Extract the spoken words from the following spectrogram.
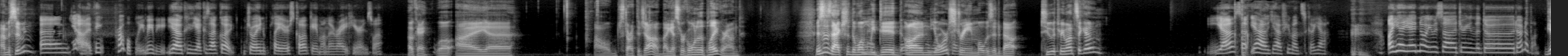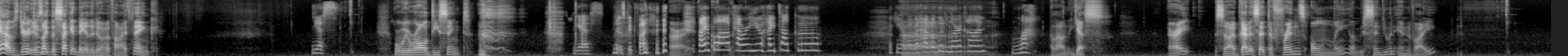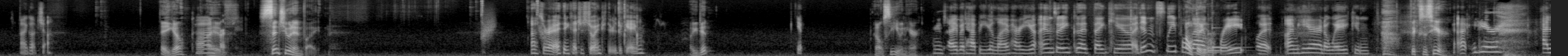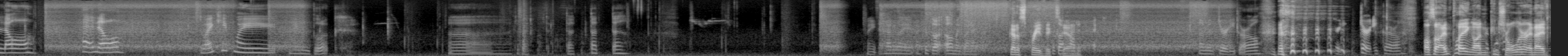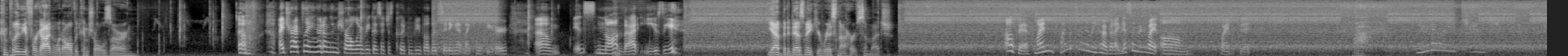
I'm assuming. Um, yeah, I think probably maybe yeah, cause yeah, cause I've got join players co-op game on the right here as well. Okay, well I uh, I'll start the job. I guess we're going to the playground. This is actually the one we did on your stream. What was it about two or three months ago? Yeah, so yeah, yeah, a few months ago, yeah. Oh yeah, yeah, no, it was uh during the do- donathon. Yeah, it was during. It was like the second day of the donathon, I think, Yes, where we were all desynced. yes, it was good fun. all right. Hi Bob, how are you? Hi Taku. Okay, Mama, have a good Uh, lurkon. Mwah. Allow yes. All right. So I've got it set to friends only. Let me send you an invite. I gotcha. There you go. I have. Sent you an invite. That's alright. I think I just joined through the game. Oh, you did? Yep. I don't see you in here. I'm but happy you're live. How are you? I'm doing good, thank you. I didn't sleep all Oh, that great, but I'm here and awake and Vix is here. I'm here. Hello. Hello. Do I keep my my book? Uh. Da, da, da, da, da. Wait, how do I? I forgot. Oh my god, I Got to spray Vix down. I'm a dirty girl. dirty, dirty girl. also, I'm playing on controller and I've completely forgotten what all the controls are. Oh, I tried playing it on controller because I just couldn't be bothered sitting at my computer. Um, it's not that easy. Yeah, but it does make your wrist not hurt so much. Oh, fair. Mine, mine doesn't really hurt, but I guess I moved my arm quite a bit. Where do I change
